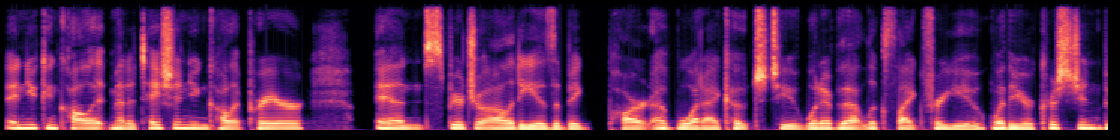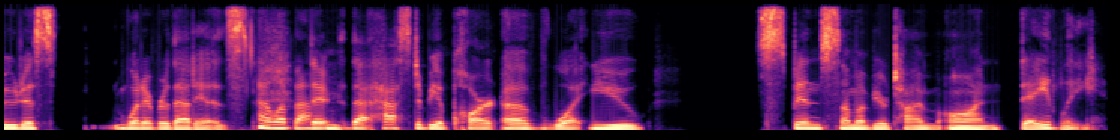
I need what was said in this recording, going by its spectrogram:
And you can call it meditation, you can call it prayer. And spirituality is a big part of what I coach too, whatever that looks like for you, whether you're Christian, Buddhist, whatever that is. I love that. There, Mm. that has to be a part of what you spend some of your time on daily.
